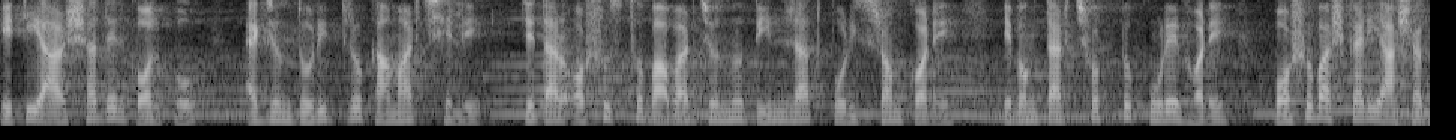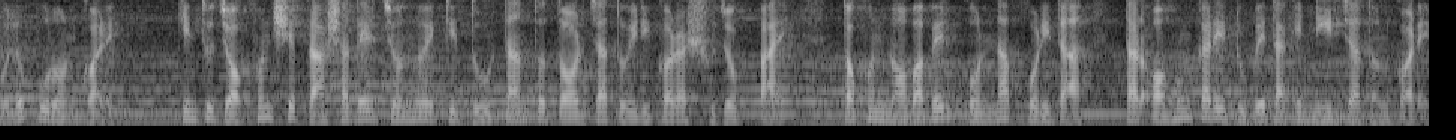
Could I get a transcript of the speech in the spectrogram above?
এটি আরশাদের গল্প, একজন দরিদ্র কামার ছেলে যে তার অসুস্থ বাবার জন্য দিনরাত পরিশ্রম করে এবং তার ছোট্ট কুঁড়ে ঘরে বসবাসকারী আশাগুলো পূরণ করে। কিন্তু যখন সে প্রাসাদের জন্য একটি দুর্দান্ত দরজা তৈরি করার সুযোগ পায়, তখন নবাবের কন্যা ফরিদা তার অহংকারে ডুবে তাকে নির্যাতন করে।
